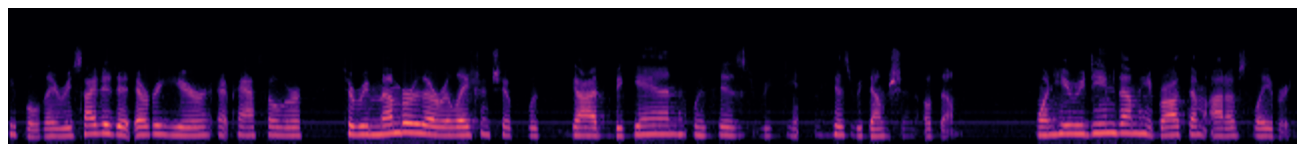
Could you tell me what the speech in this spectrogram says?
people. They recited it every year at Passover to remember their relationship with God began with his his redemption of them. When he redeemed them, he brought them out of slavery.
